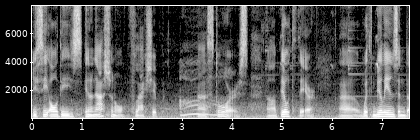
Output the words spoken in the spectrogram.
You see all these international flagship uh, stores uh, built there uh, with millions and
